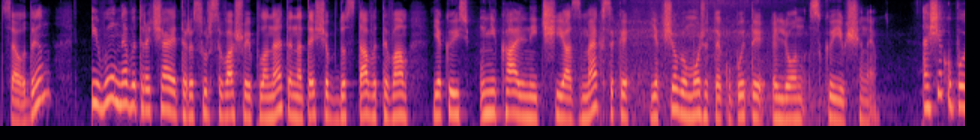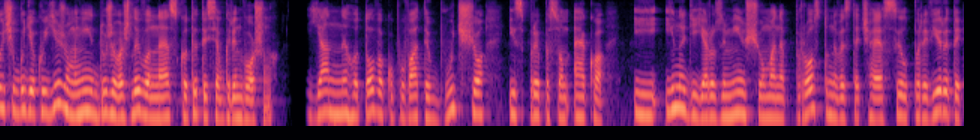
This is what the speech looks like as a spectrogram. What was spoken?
Це один. І ви не витрачаєте ресурси вашої планети на те, щоб доставити вам якийсь унікальний чия з Мексики, якщо ви можете купити льон з Київщини. А ще купуючи будь-яку їжу, мені дуже важливо не скотитися в грінвошинг. Я не готова купувати будь-що із приписом еко. І іноді я розумію, що у мене просто не вистачає сил перевірити,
